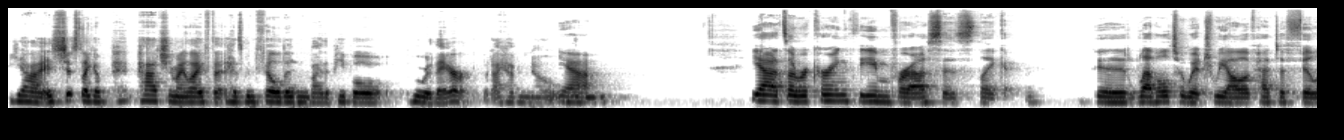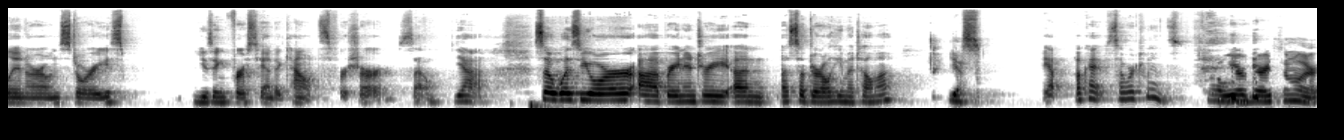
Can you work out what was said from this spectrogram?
Yeah, yeah it's just like a p- patch in my life that has been filled in by the people who were there, but I have no. Yeah. Memory. Yeah, it's a recurring theme for us is like the level to which we all have had to fill in our own stories using firsthand accounts for sure. So, yeah. So, was your uh, brain injury an, a subdural hematoma? Yes. Yep. Okay. So, we're twins. Well, we are very similar.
